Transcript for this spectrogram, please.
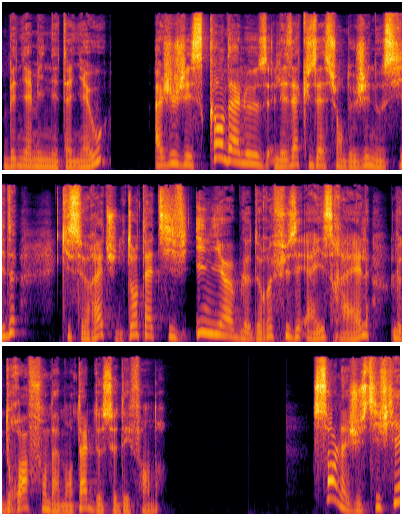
Benjamin Netanyahou, a jugé scandaleuses les accusations de génocide, qui seraient une tentative ignoble de refuser à Israël le droit fondamental de se défendre. Sans la justifier,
